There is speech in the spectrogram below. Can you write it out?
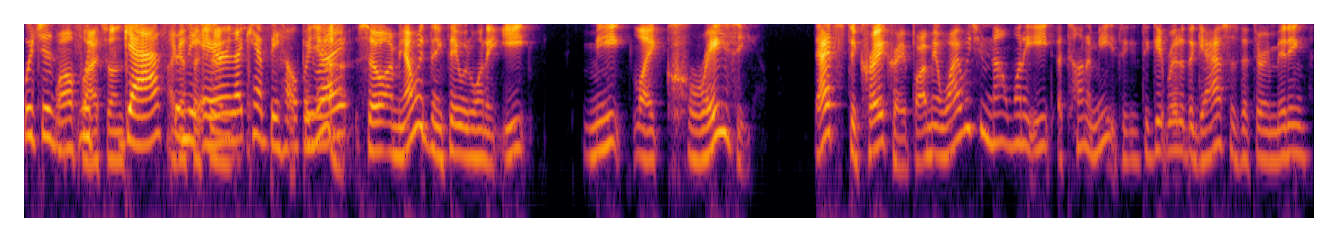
which is well, flatulence, gas in the air. That can't be healthy, yeah, right? So I mean, I would think they would want to eat meat like crazy. That's the cray cray part. I mean, why would you not want to eat a ton of meat to, to get rid of the gases that they're emitting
